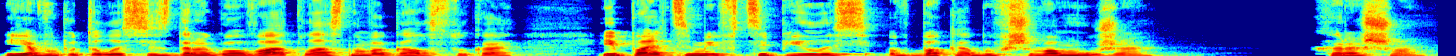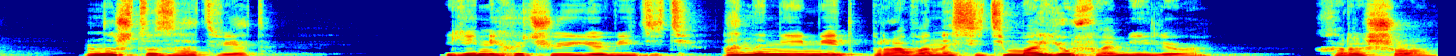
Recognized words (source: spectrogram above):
Я выпуталась из дорогого атласного галстука и пальцами вцепилась в бока бывшего мужа. Хорошо. Ну что за ответ? Я не хочу ее видеть. Она не имеет права носить мою фамилию. Хорошо.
